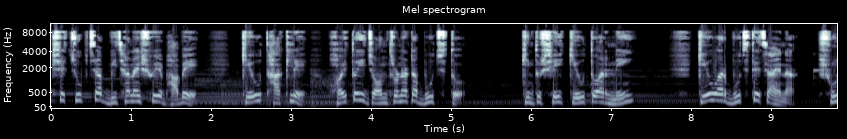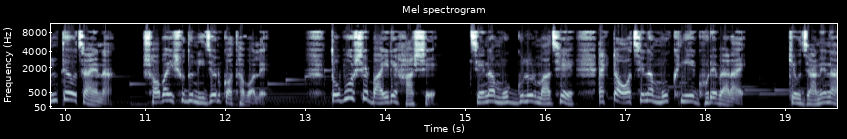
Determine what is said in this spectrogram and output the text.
সে চুপচাপ বিছানায় শুয়ে ভাবে, কেউ থাকলে হয়তো এই যন্ত্রণাটা বুঝত, কিন্তু সেই কেউ তো আর নেই। কেউ আর বুঝতে চায় না, শুনতেও চায় না, সবাই শুধু নিজের কথা বলে। তবুও সে বাইরে হাসে, চেনা মুখগুলোর মাঝে একটা অচেনা মুখ নিয়ে ঘুরে বেড়ায়। কেউ জানে না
